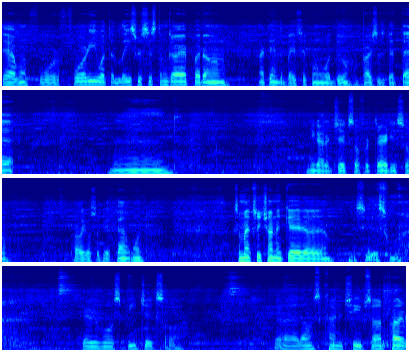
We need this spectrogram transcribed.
They have one for 40 with the laser system guide, but um, I think the basic one will do. I'll probably just get that. And you got a jigsaw for 30, so probably also get that one. Cause I'm actually trying to get a. Uh, let's see this one. Variable speed jigsaw. Uh, that one's kind of cheap, so I'll probably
